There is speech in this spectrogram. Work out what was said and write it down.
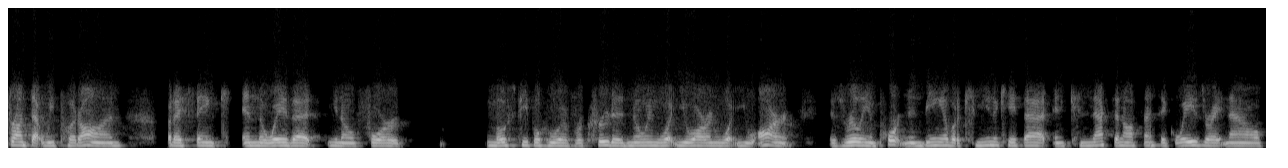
front that we put on, but I think in the way that, you know, for most people who have recruited, knowing what you are and what you aren't is really important. And being able to communicate that and connect in authentic ways right now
